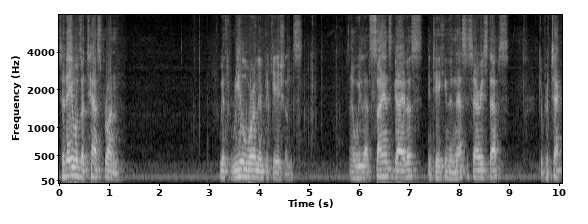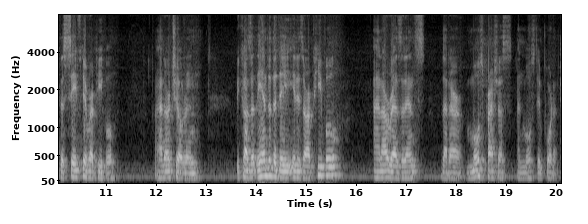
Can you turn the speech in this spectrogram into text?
Today was a test run with real world implications, and we let science guide us in taking the necessary steps to protect the safety of our people and our children, because at the end of the day, it is our people and our residents that are most precious and most important.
